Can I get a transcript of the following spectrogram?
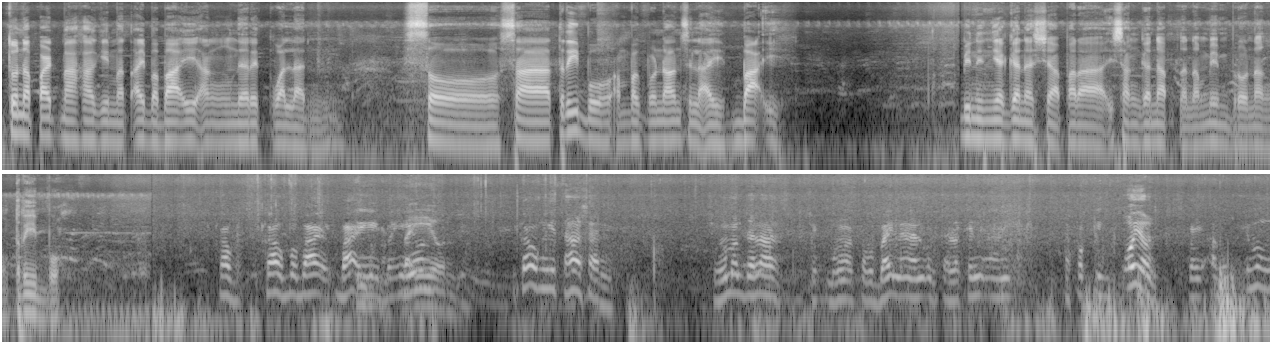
Ito na part mga kagimat ay babae ang neritualan. So, sa tribo, ang pag-pronounce nila ay bai. Bininyagan na siya para isang ganap na ng membro ng tribo. Ikaw, ikaw babae, bae, bae, Bayon. ikaw ang itahasan. Sino magdala sa mga kababayan o talakinian sa pagkig-oyon. Kay ang imong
